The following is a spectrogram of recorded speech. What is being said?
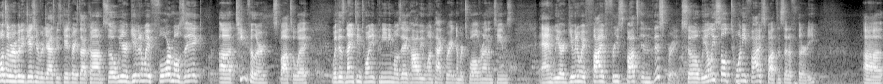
What's up, everybody? Jason here for JaspysCaseBreaks.com. So we are giving away four Mosaic uh, team filler spots away with this 1920 Panini Mosaic Hobby one-pack break number 12 random teams. And we are giving away five free spots in this break. So we only sold 25 spots instead of 30. Uh,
